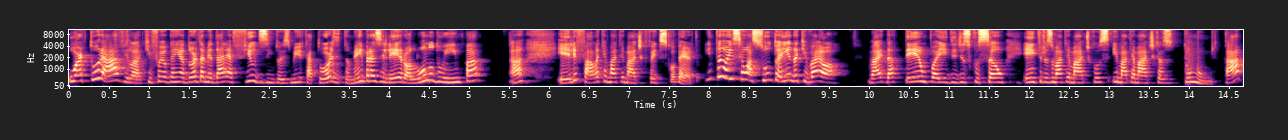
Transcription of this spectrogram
O Arthur Ávila, que foi o ganhador da medalha Fields em 2014, também brasileiro, aluno do IMPA, Tá? Ele fala que a matemática foi descoberta. Então, esse é um assunto ainda que vai, ó, vai dar tempo aí de discussão entre os matemáticos e matemáticas do mundo, tá?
